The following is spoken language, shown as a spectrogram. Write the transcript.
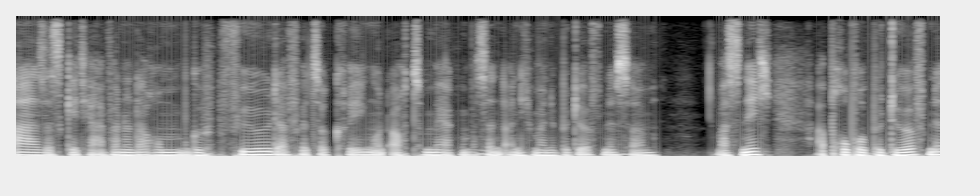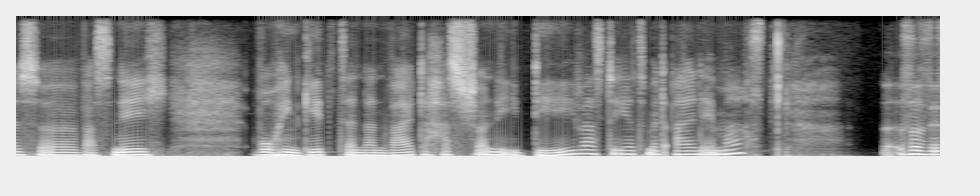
Also es geht ja einfach nur darum, ein Gefühl dafür zu kriegen und auch zu merken, was sind eigentlich meine Bedürfnisse, was nicht. Apropos Bedürfnisse, was nicht. Wohin geht es denn dann weiter? Hast du schon eine Idee, was du jetzt mit all dem machst? Es ist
